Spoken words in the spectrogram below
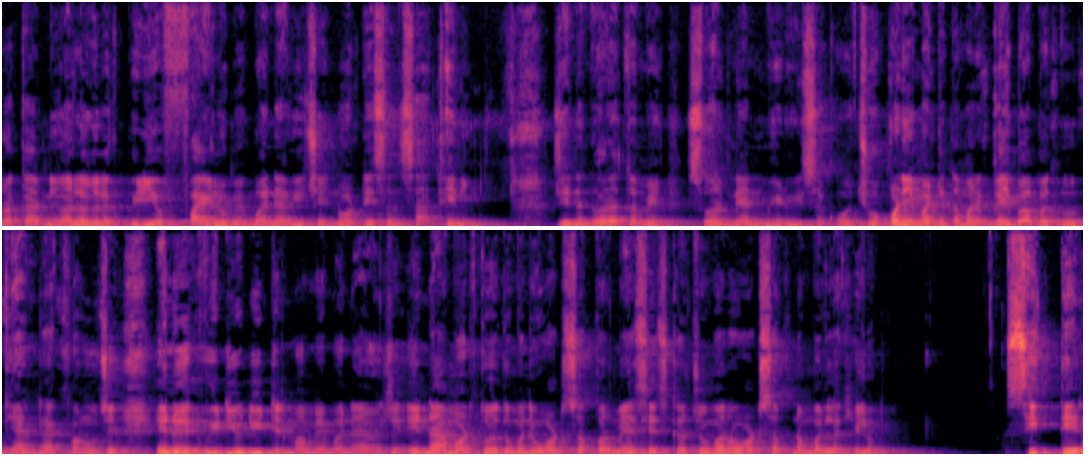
પ્રકારની અલગ અલગ પીડીએફ ફાઇલો મેં બનાવી છે નોટેશન સાથેની, જેના દ્વારા તમે સ્વરજ્ઞાન મેળવી શકો છો. પણ એ માટે તમારે કઈ બાબતનું ધ્યાન રાખવાનું છે, એનો એક વીડિયો ડિટેલમાં મેં બનાવ્યો છે. એ ના મળતો હોય તો મને વોટ્સઅપ પર મેસેજ કરજો. મારો વોટ્સઅપ નંબર લખી લો. સિત્તેર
